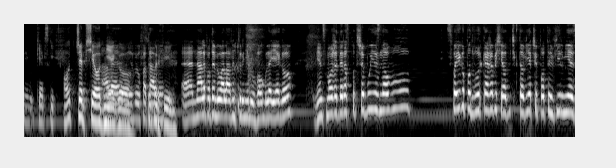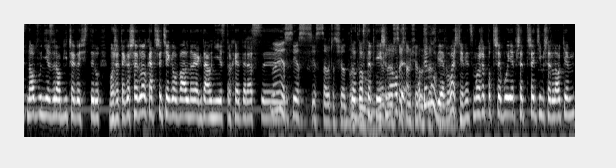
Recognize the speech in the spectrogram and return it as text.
nie był kiepski. Odczep się od niego, był fatalny. super film. E, no ale potem był Aladdin, który nie był w ogóle jego, więc może teraz potrzebuje znowu swojego podwórka, żeby się odbić. Kto wie, czy po tym filmie znowu nie zrobi czegoś w stylu, może tego Sherlocka trzeciego walno, jak Downey jest trochę teraz... Yy, no jest, jest, jest cały czas się od, do, dostępniejszy. Mówi, no, o, ty, tam się o tym mówię, właśnie, więc może potrzebuje przed trzecim Sherlockiem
